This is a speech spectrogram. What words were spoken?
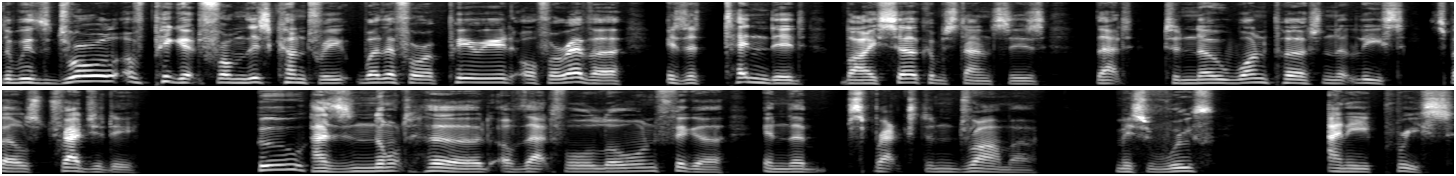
The withdrawal of Pigott from this country, whether for a period or forever, is attended by circumstances that to no one person at least spells tragedy. Who has not heard of that forlorn figure in the Spraxton drama, Miss Ruth Annie Priest,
